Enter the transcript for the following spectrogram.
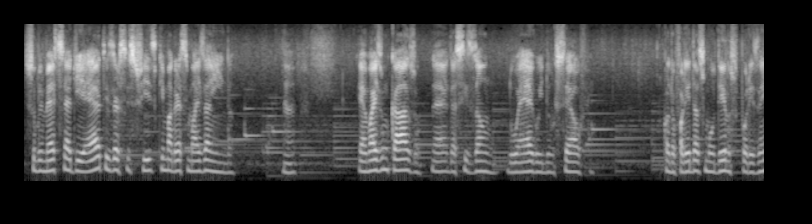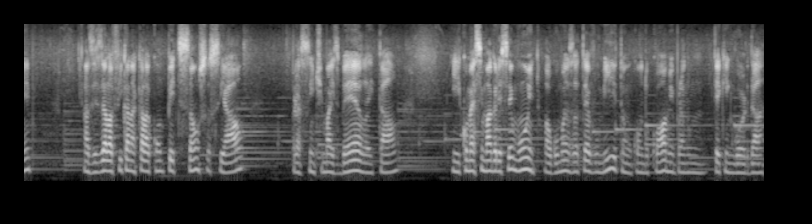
submete-se a dieta e exercício físico e emagrece mais ainda. Né? é mais um caso né, da cisão do ego e do self. Quando eu falei das modelos, por exemplo, às vezes ela fica naquela competição social para se sentir mais bela e tal, e começa a emagrecer muito. Algumas até vomitam quando comem para não ter que engordar.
